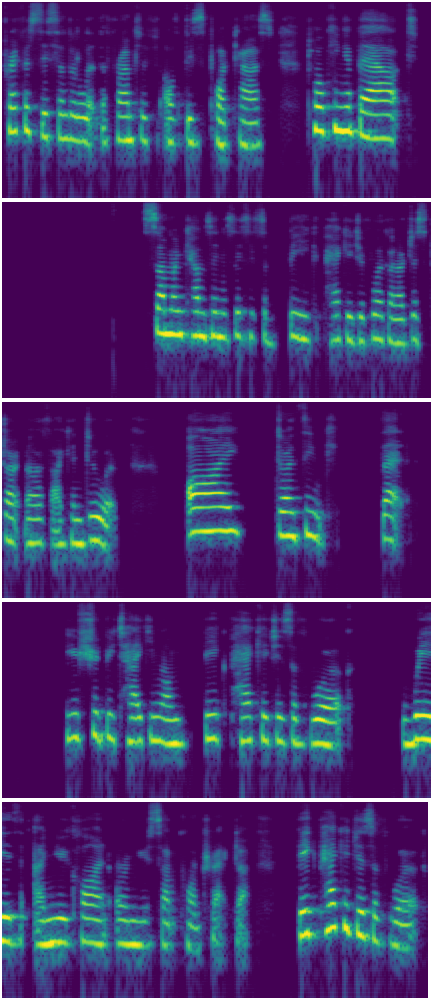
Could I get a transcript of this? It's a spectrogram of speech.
preface this a little at the front of, of this podcast, talking about someone comes in and says it's a big package of work and I just don't know if I can do it. I don't think that you should be taking on big packages of work with a new client or a new subcontractor. Big packages of work,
